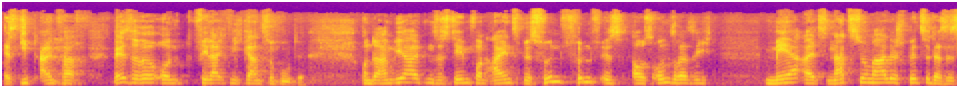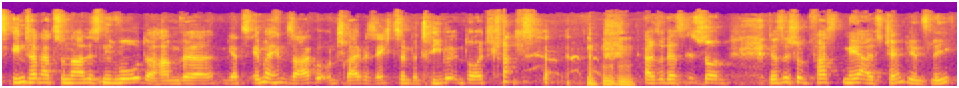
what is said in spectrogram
Es gibt einfach bessere und vielleicht nicht ganz so gute. Und da haben wir halt ein System von eins bis fünf. Fünf ist aus unserer Sicht mehr als nationale Spitze. Das ist internationales Niveau. Da haben wir jetzt immerhin sage und schreibe 16 Betriebe in Deutschland. also das ist schon, das ist schon fast mehr als Champions League.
